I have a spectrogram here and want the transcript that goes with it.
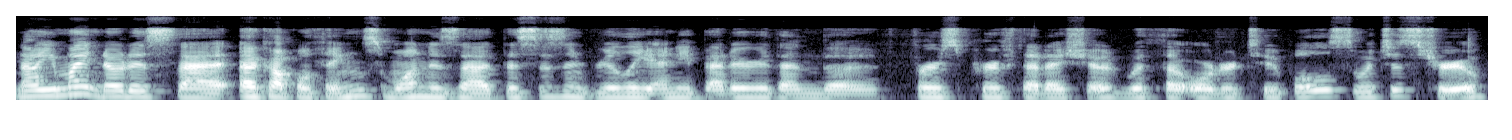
Now you might notice that a couple things. One is that this isn't really any better than the first proof that I showed with the ordered tuples, which is true.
